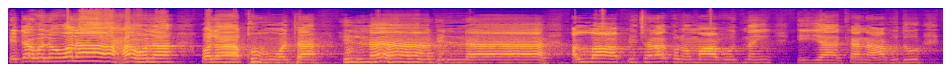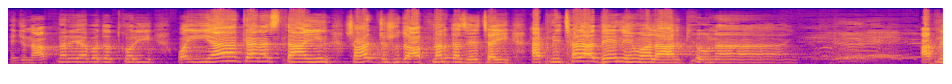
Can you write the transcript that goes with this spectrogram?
এটা হলো ওয়ালা হাওলা ওয়ালা কুওয়াতা ইল্লা বিল্লাহ। আল্লাহ, আপনি ছাড়া কোনো মাবুদ নাই। ইয়াকা নাবুদু, এজন্য আপনার ইবাদত করি। ওয়া ইয়াকা নাস্তাইন সাহায্য শুধু আপনার কাছে চাই। আপনি ছাড়া দেনেওয়ালা আর কেউ নাই। আপনি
